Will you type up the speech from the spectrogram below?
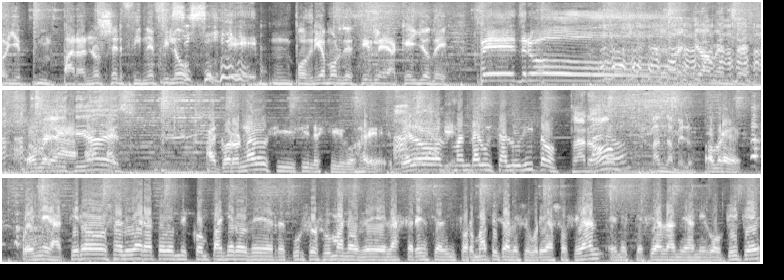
Oye, para no ser cinéfilo, Sí, sí. eh, podríamos decirle aquello de ¡Pedro! Efectivamente. Hombre, a- Felicidades. A Coronado sí, sí les sigo. eh. Ah, ¿Puedo bien. mandar un saludito? Claro. Mándamelo. Hombre, pues mira, quiero saludar a todos mis compañeros de recursos humanos de la Gerencia de Informática de Seguridad Social, en especial a mi amigo Quique,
